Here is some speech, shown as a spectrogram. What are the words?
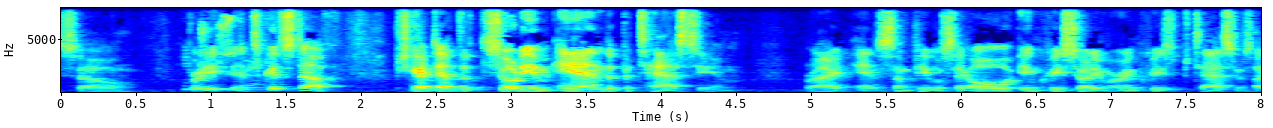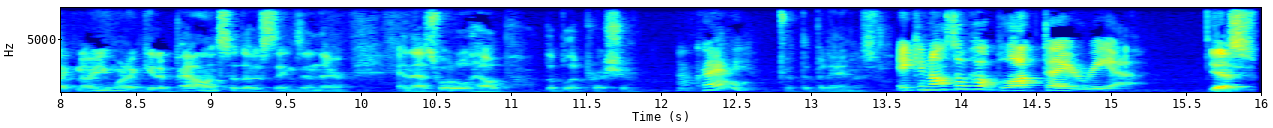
So pretty, it's good stuff. But you got to have the sodium and the potassium, right? And some people say, "Oh, increase sodium or increase potassium." It's like, no, you want to get a balance of those things in there, and that's what will help the blood pressure Okay. with the bananas. It can also help block diarrhea. Yes.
